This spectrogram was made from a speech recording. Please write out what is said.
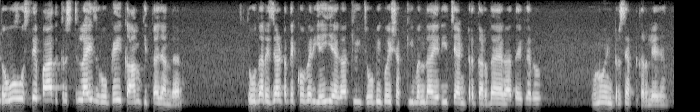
ਤਾਂ ਉਹ ਉਸ ਦੇ ਬਾਅਦ ਕ੍ਰਿਸਟਲਾਈਜ਼ ਹੋ ਕੇ ਹੀ ਕੰਮ ਕੀਤਾ ਜਾਂਦਾ ਹੈ। ਤਾਂ ਉਹਦਾ ਰਿਜ਼ਲਟ ਦੇਖੋ ਫਿਰ ਇਹੀ ਹੈਗਾ ਕਿ ਜੋ ਵੀ ਕੋਈ ਸ਼ੱਕੀ ਬੰਦਾ ਏਰੀਆ ਚ ਐਂਟਰ ਕਰਦਾ ਹੈਗਾ ਤੇ ਫਿਰ ਉਹਨੂੰ ਇੰਟਰਸੈਪਟ ਕਰ ਲਿਆ ਜਾਂਦਾ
